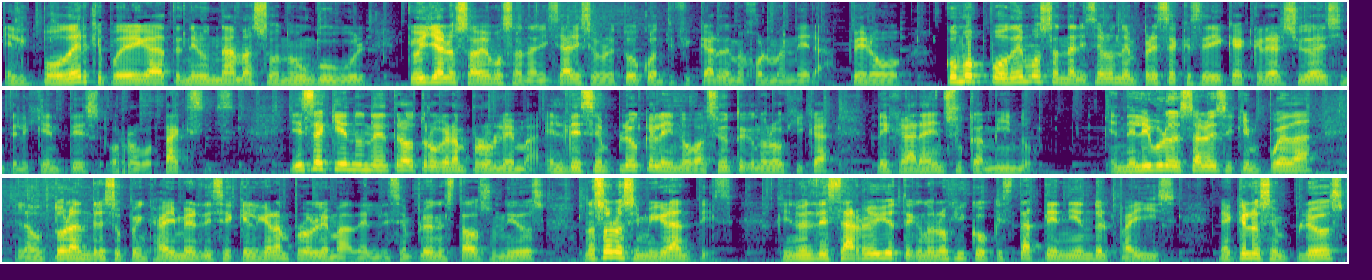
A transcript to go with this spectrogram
el poder que podría llegar a tener un Amazon o un Google, que hoy ya lo sabemos analizar y sobre todo cuantificar de mejor manera. Pero, ¿cómo podemos analizar una empresa que se dedica a crear ciudades inteligentes o robotaxis? Y es aquí en donde entra otro gran problema, el desempleo que la innovación tecnológica dejará en su camino. En el libro de Sálvese quien pueda, el autor Andrés Oppenheimer dice que el gran problema del desempleo en Estados Unidos no son los inmigrantes, sino el desarrollo tecnológico que está teniendo el país, ya que los empleos,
